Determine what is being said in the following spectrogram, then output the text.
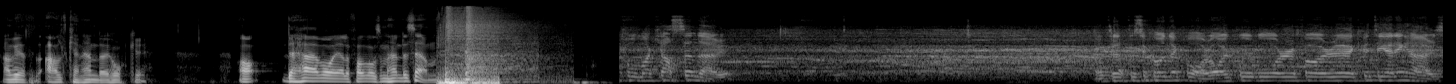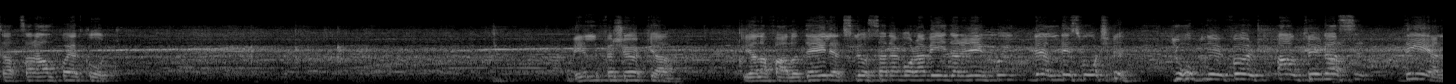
Han vet att allt kan hända i hockey. Ja, det här var i alla fall vad som hände sen. Tomma kassen där. Men 30 sekunder kvar. AIK går för eh, kvittering här. Satsar allt på ett kort. Vill försöka i alla fall. Och Dejlet slussar den bara vidare. Det är skit, väldigt svårt jobb nu för Almtunas del.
